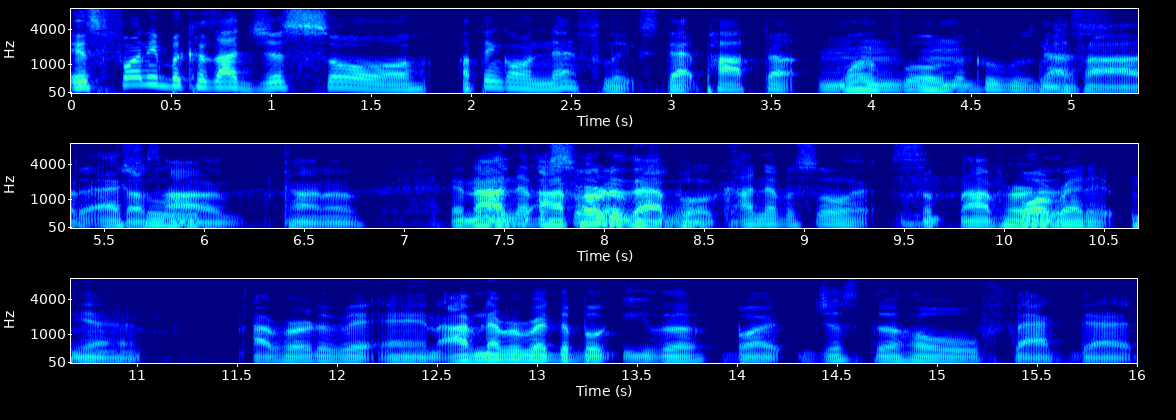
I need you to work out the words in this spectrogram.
It's funny because I just saw, I think on Netflix that popped up. One Mhm, flew over the mhm. cuckoo's That's nest. how. the actual. that's how kind of. And I I, saw heard of that original. book. I never saw it Some, I've heard or of- read it. Yeah, I've heard of it, and I've never read the book either. But just the whole fact that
